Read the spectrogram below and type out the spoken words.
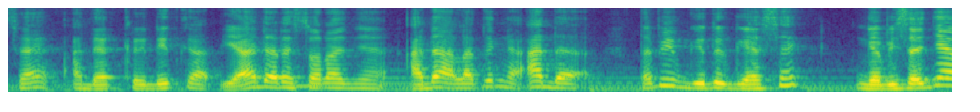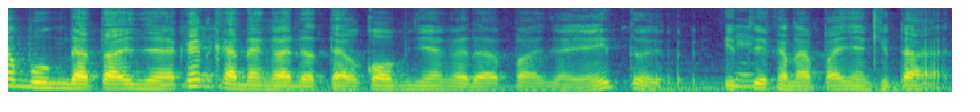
saya ada kredit card, ya ada restorannya, ada alatnya nggak ada. Tapi begitu gesek nggak bisa nyambung datanya kan Iya. karena nggak ada telkomnya, nggak ada apanya. Ya itu, itu Iya. kenapa yang kita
